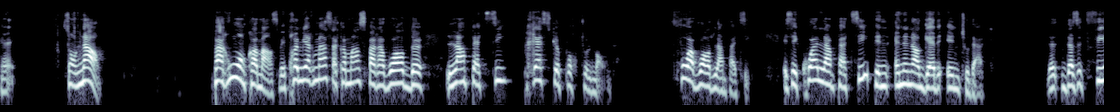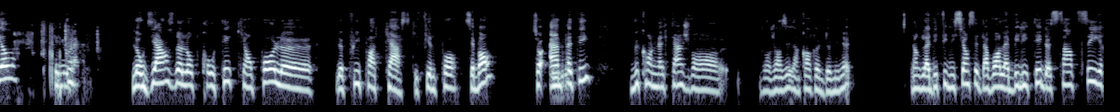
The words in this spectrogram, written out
OK? So now, par où on commence? Mais premièrement, ça commence par avoir de l'empathie presque pour tout le monde. Il faut avoir de l'empathie. Et c'est quoi l'empathie? And then I'll get into that. Does it feel? Can you- L'audience de l'autre côté qui n'ont pas le, le pre-podcast, qui ne file pas. C'est bon? So, empathy, vu qu'on a le temps, je vais, je vais jaser encore deux minutes. Donc, la définition, c'est d'avoir l'habilité de sentir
